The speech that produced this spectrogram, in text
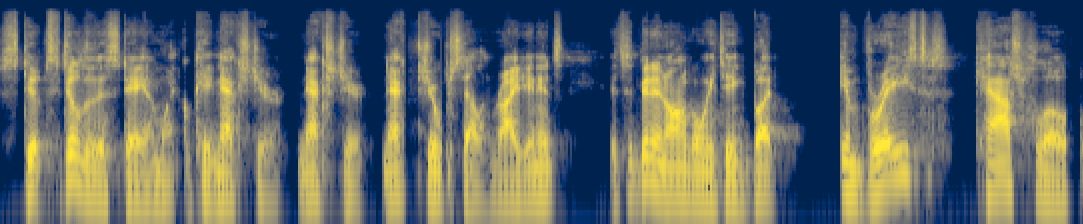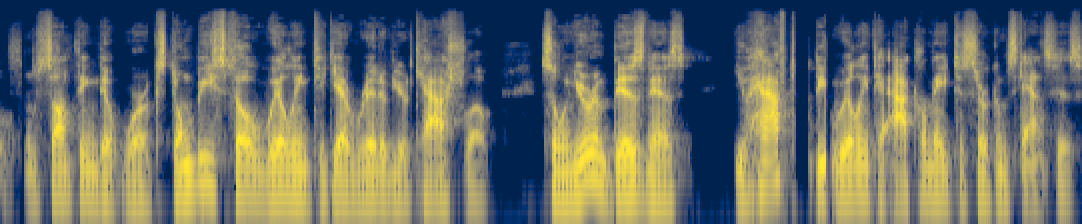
still still to this day i'm like okay next year next year next year we're selling right? And it's it's been an ongoing thing but embrace cash flow from something that works. Don't be so willing to get rid of your cash flow. So when you're in business you have to be willing to acclimate to circumstances.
